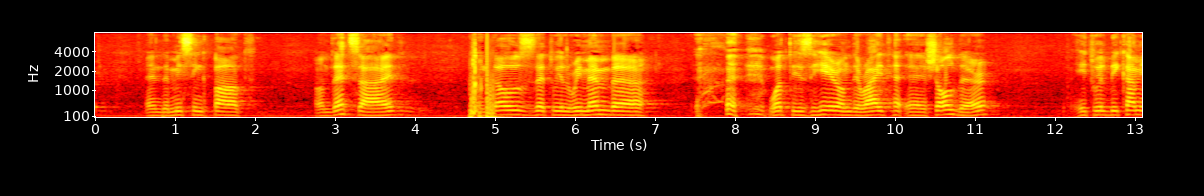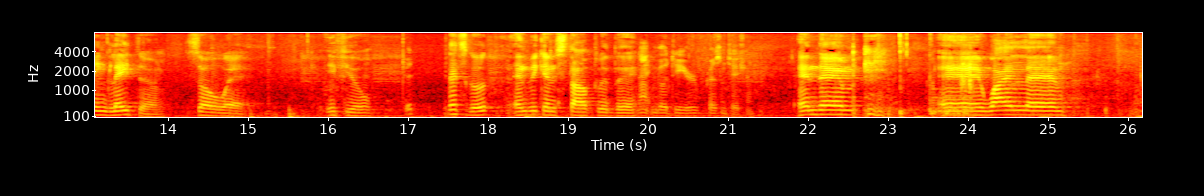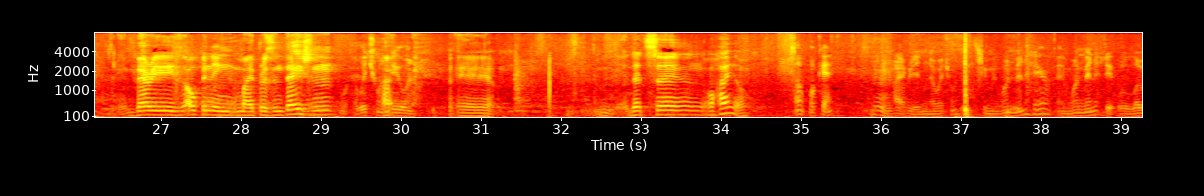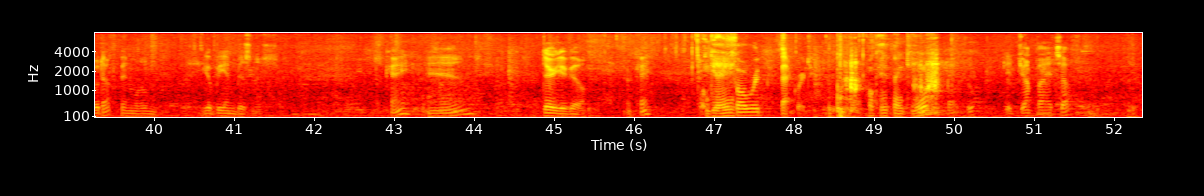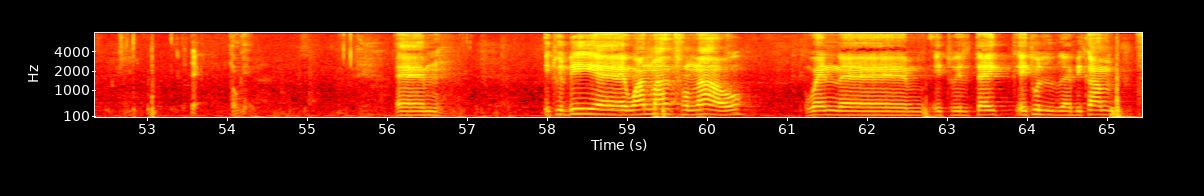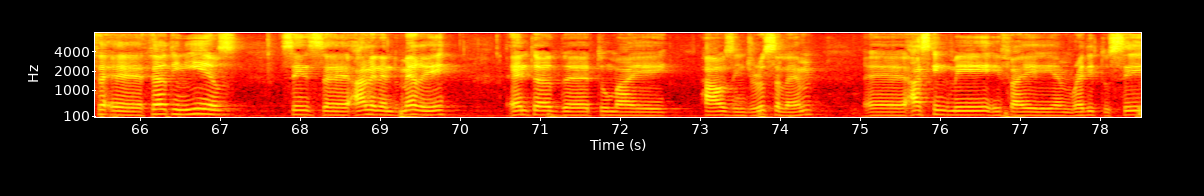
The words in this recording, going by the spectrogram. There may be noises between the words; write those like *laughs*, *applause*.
and the missing part on that side and those that will remember *laughs* what is here on the right uh, shoulder it will be coming later so uh, if you Good. that's good and we can start with the I can go to your presentation. and um, *clears throat* uh, while um Barry is opening my presentation, Which one do you want? uh, that's uh, Ohio. Oh, okay. I didn't know which one. Give me one minute here. In one minute, it will load up and we'll, you'll be in business. Okay, and there you go. Okay, Okay. forward, backward. Okay, thank you. Okay, Did it jump by itself? Okay. Um, it will be uh, one month from now when um, it will take. It will uh, become th- uh, 13 years since uh, Alan and Mary entered to my house in Jerusalem, asking me if I am ready to see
